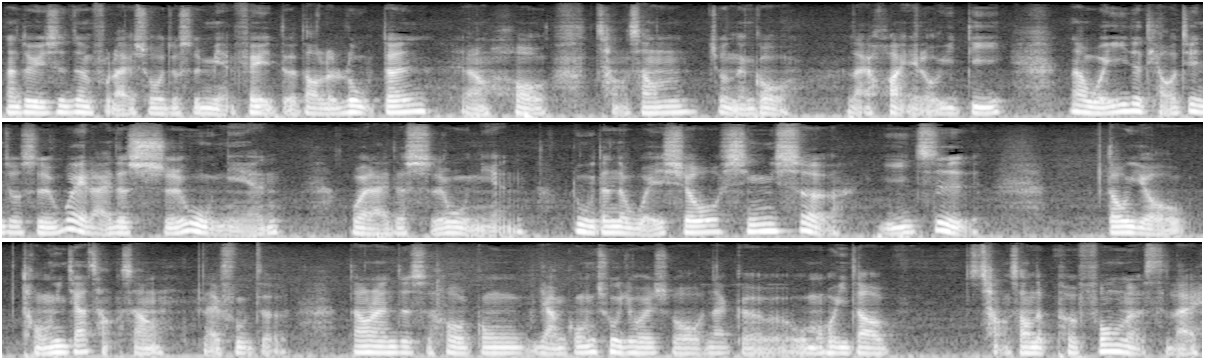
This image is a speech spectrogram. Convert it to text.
那对于市政府来说，就是免费得到了路灯，然后厂商就能够来换 LED。那唯一的条件就是未来的十五年，未来的十五年路灯的维修、新设、移置。都由同一家厂商来负责，当然这时候工养工处就会说，那个我们会依照厂商的 performance 来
